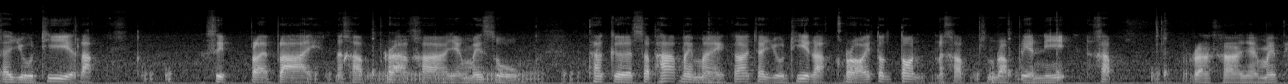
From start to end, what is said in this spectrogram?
จะอยู่ที่หลักสิบปลายๆนะครับ ราคายังไม่สูง ถ้าเกิดสภาพใหม่ๆ ก็จะอยู่ที่หลักร้อยต้นๆนะครับสำหรับเหรียญนี้นะครับ ราคายังไม่แพ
